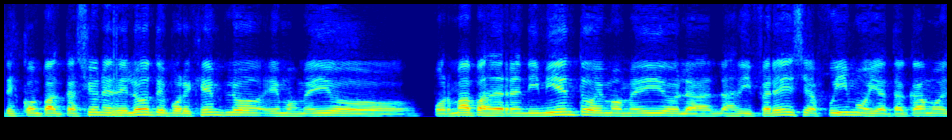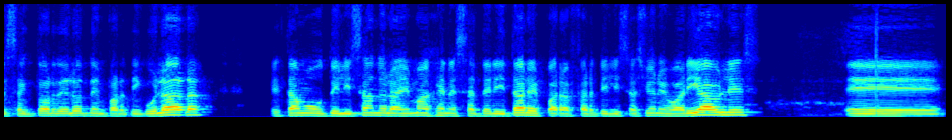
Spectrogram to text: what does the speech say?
descompactaciones de lote, por ejemplo, hemos medido por mapas de rendimiento, hemos medido las diferencias, fuimos y atacamos el sector de lote en particular, estamos utilizando las imágenes satelitales para fertilizaciones variables. Eh,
